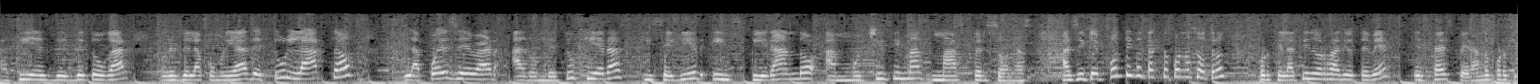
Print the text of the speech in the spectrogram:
Así es, desde tu hogar o desde la comunidad de tu laptop la puedes llevar a donde tú quieras y seguir inspirando a muchísimas más personas. Así que ponte en contacto con nosotros porque Latino Radio TV está esperando por ti.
